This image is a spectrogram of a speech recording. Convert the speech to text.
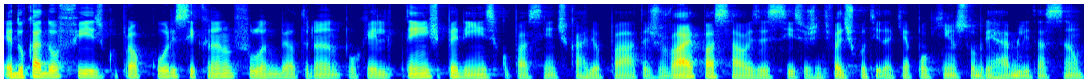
Educador físico, procure Ciclano, Fulano, Beltrano, porque ele tem experiência com pacientes cardiopatas, vai passar o exercício, a gente vai discutir daqui a pouquinho sobre reabilitação.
